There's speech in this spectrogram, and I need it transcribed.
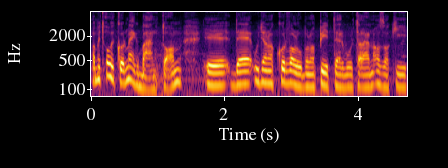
amit olykor megbántam, de ugyanakkor valóban a Péter volt talán az, aki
